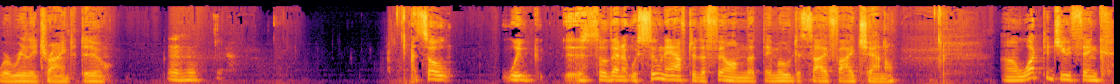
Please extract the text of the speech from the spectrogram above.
were really trying to do mm-hmm. so we so then it was soon after the film that they moved to sci-fi channel uh, what did you think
